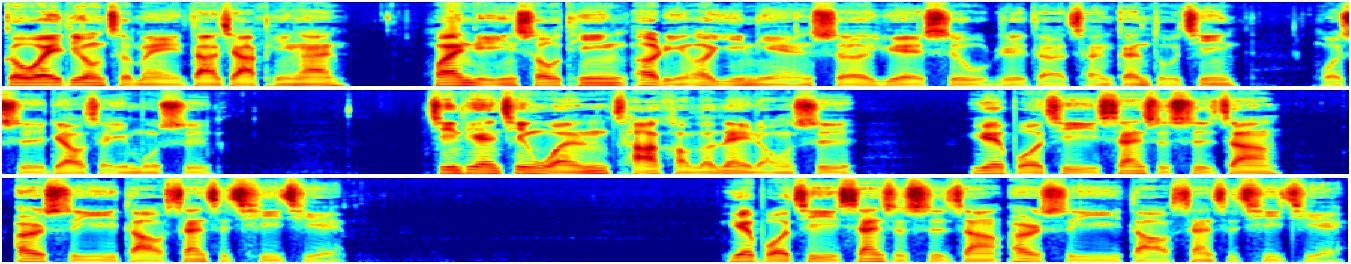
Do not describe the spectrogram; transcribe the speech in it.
各位弟兄姊妹，大家平安！欢迎您收听二零二一年十二月十五日的晨更读经，我是廖泽一牧师。今天经文查考的内容是约伯记三十四章二十一到三十七节。约伯记三十四章二十一到三十七节。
